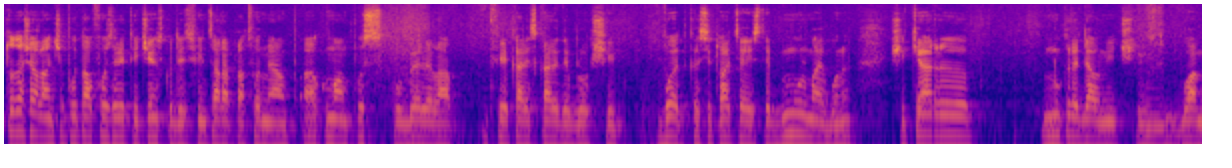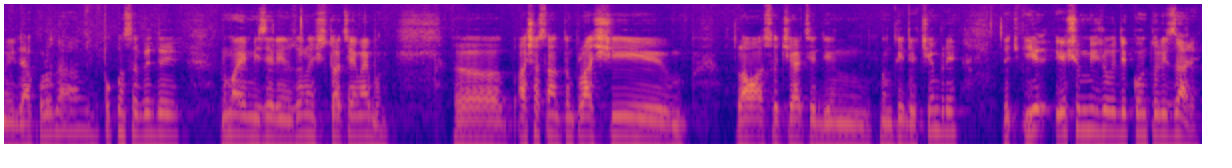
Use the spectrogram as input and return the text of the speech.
tot așa, la început au fost reticenți cu desfințarea platformei, acum am pus pubele la fiecare scară de bloc și văd că situația este mult mai bună și chiar uh, nu credeau nici oamenii de acolo, dar după cum se vede, nu mai e mizerie în zonă și situația e mai bună. Uh, așa s-a întâmplat și la o asociație din 1 decembrie. Deci e, e și un mijloc de contorizare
